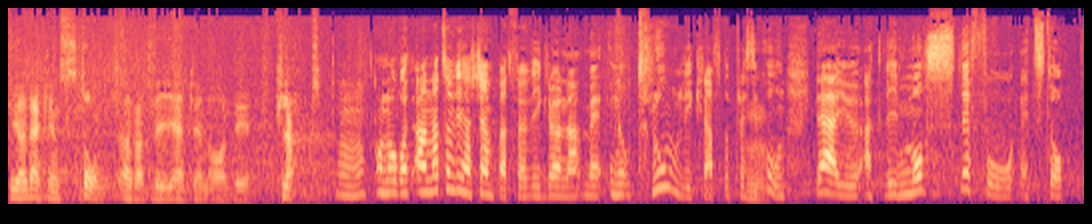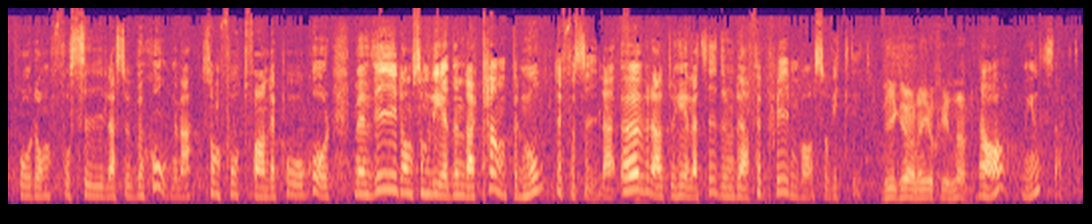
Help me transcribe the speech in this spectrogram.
och jag är verkligen stolt över att vi äntligen har det klart. Mm. Och något annat som vi har kämpat för, vi gröna, med en otrolig kraft och precision, mm. det är ju att vi måste få ett stopp på de fossila subventionerna som fortfarande pågår. Men vi är de som leder den där kampen mot det fossila överallt och hela tiden och därför Preem var så viktigt. Vi gröna gör skillnad. Ja, minst sagt.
